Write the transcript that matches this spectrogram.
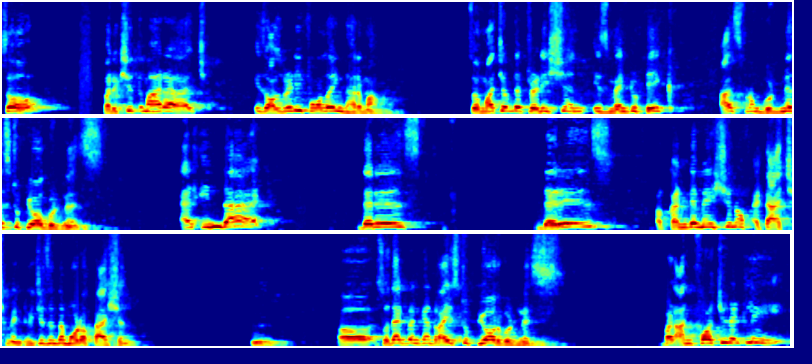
So, Parikshit Maharaj is already following Dharma. So, much of the tradition is meant to take us from goodness to pure goodness. And in that, there is there is a condemnation of attachment, which is in the mode of passion. Hmm? Uh, so that one can rise to pure goodness. But unfortunately,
